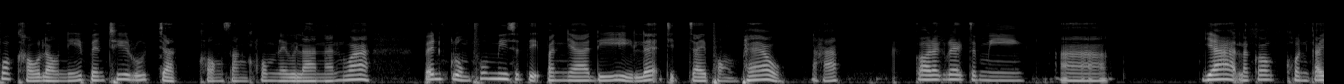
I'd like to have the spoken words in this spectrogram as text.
พวกเขาเหล่านี้เป็นที่รู้จักของสังคมในเวลานั้นว่า เป็นกลุ่มผู้มีสติปัญญาดีและจิตใจผ่องแผ้วนะคะ ก็แรกๆจะมีญาติแล้วก็คนใกล้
